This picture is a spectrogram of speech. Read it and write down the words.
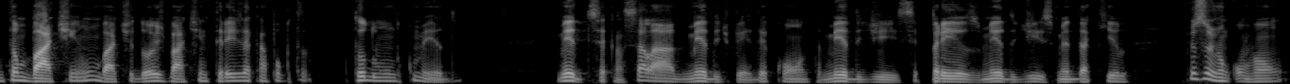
Então bate em um, bate dois, bate em três, daqui a pouco tá todo mundo com medo. Medo de ser cancelado, medo de perder conta, medo de ser preso, medo disso, medo daquilo. As pessoas vão, vão,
